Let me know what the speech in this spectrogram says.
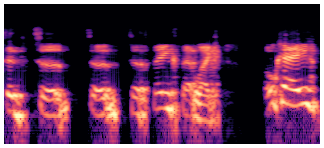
to to to, to think that like, okay,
